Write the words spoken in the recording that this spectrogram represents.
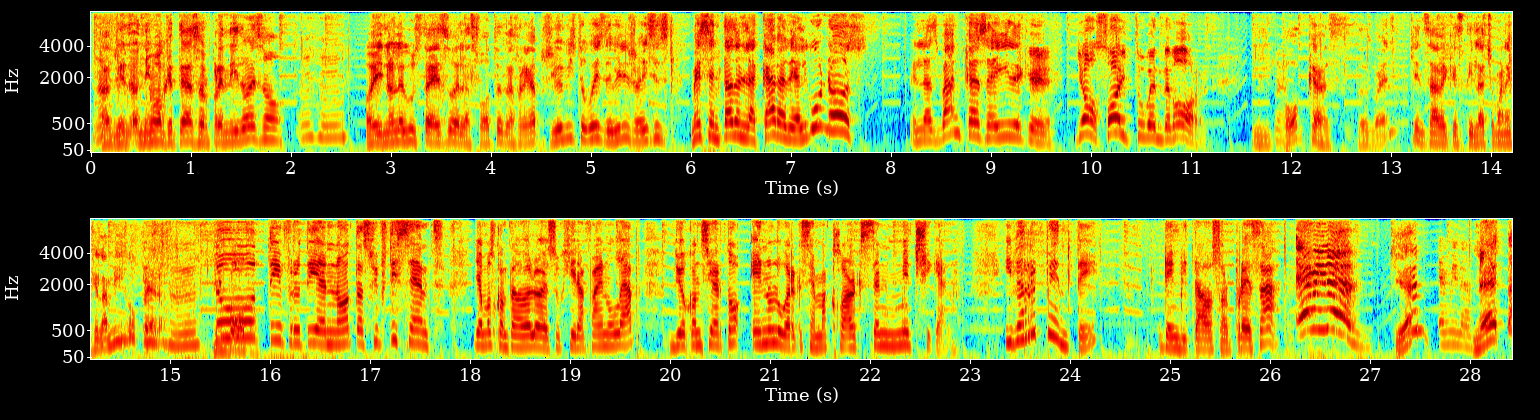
¿Estás viendo? Ni modo que te haya sorprendido eso. Oye, ¿no le gusta eso de las fotos, la frega? Pues yo he visto güeyes de bienes raíces. Me he sentado en la cara de algunos. En las bancas ahí de que. Yo soy tu vendedor. Y pocas. Pues bueno, quién sabe qué estilacho maneja el amigo, pero. modo. Tutti frutti en notas, 50 Cent. Ya hemos contado lo de su gira Final Lap. Dio concierto en un lugar que se llama Clarkston, Michigan. Y de repente, de invitado sorpresa, Eminem. ¿Quién? Eminem. ¿Neta?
